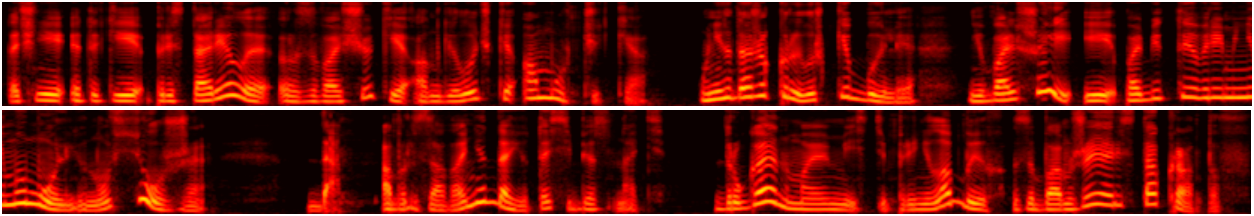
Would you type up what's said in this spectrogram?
точнее, такие престарелые розовощекие ангелочки-амурчики. У них даже крылышки были, небольшие и побитые временем и молью, но все же. Да, образование дает о себе знать. Другая на моем месте приняла бы их за бомжей-аристократов.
